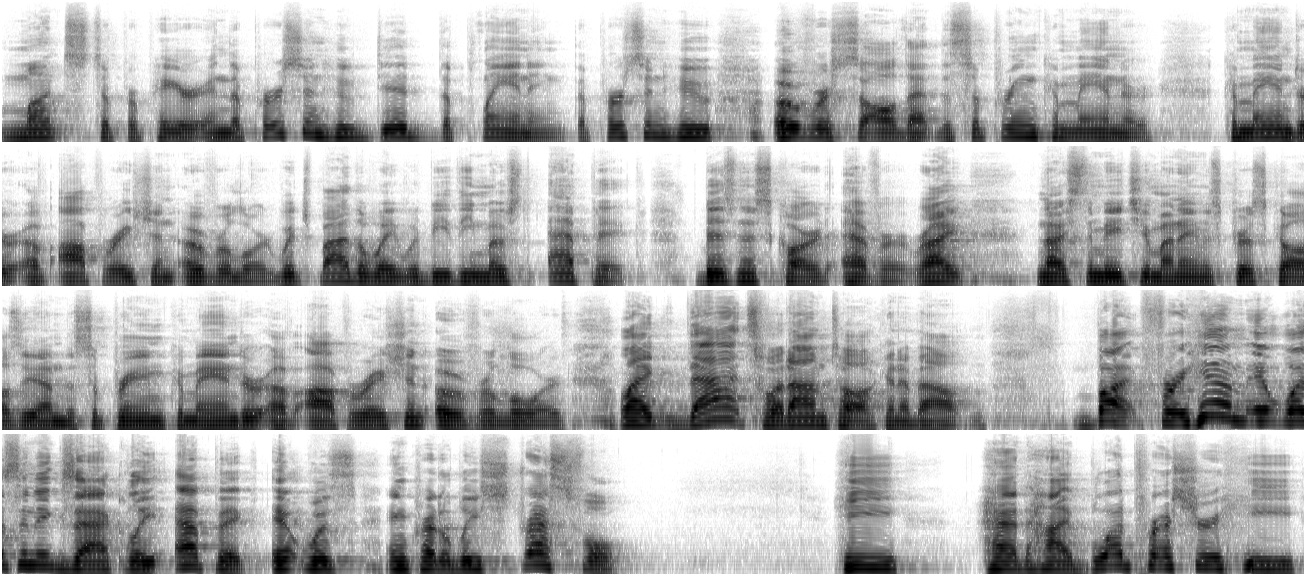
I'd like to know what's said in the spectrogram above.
months to prepare. And the person who did the planning, the person who oversaw that, the supreme commander, commander of Operation Overlord, which, by the way, would be the most epic business card ever, right? Nice to meet you. My name is Chris Causey. I'm the supreme commander of Operation Overlord. Like, that's what I'm talking about. But for him, it wasn't exactly epic, it was incredibly stressful. He had high blood pressure. He,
